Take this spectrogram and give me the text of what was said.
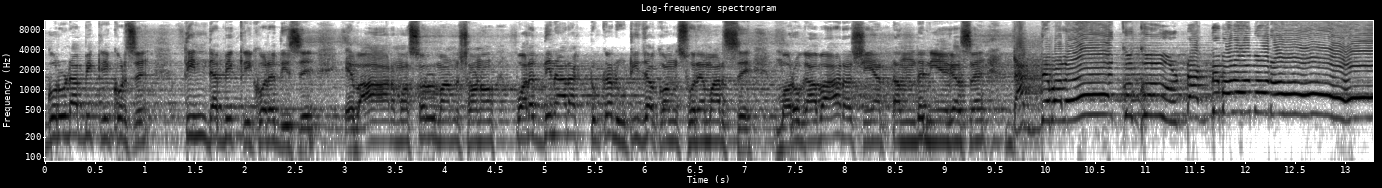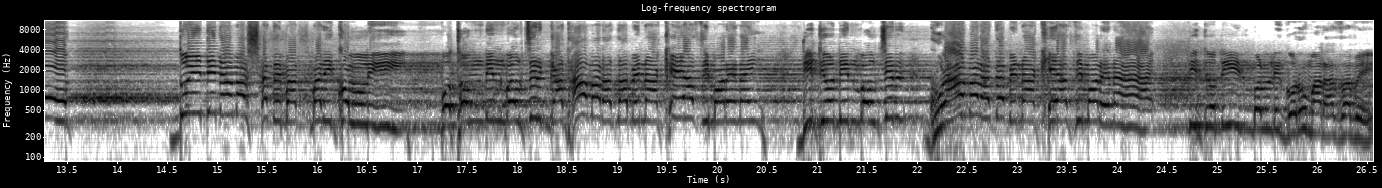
গরুটা বিক্রি করছে, তিনটা বিক্রি করে দিছে। এবার মুসলমান শোনো, পরের দিন আর এক টুকরা রুটি যখন সরে মারছে মরগ আবার শিয়ার টানতে নিয়ে গেছে। ডাকতে বলে কুকুর, ডাকতে বলে মরগ দুই দিন আমার সাথে বাটপারি করলি। প্রথম দিন বলছিস গাধা মারা যাবে না, খেয়ে আসি, মরে নাই। দ্বিতীয় দিন বলছিস ঘোড়া মারা যাবে না, খেয়ে আসি, মরে নাই। তৃতীয় দিন বললি, গরু মারা যাবে,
